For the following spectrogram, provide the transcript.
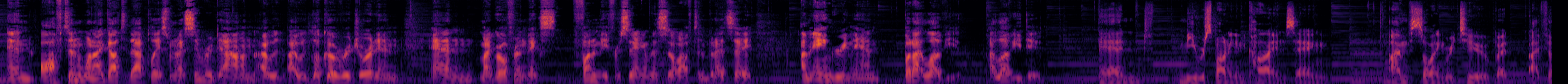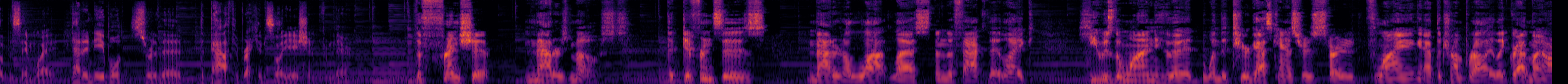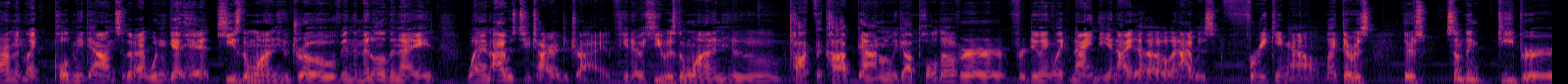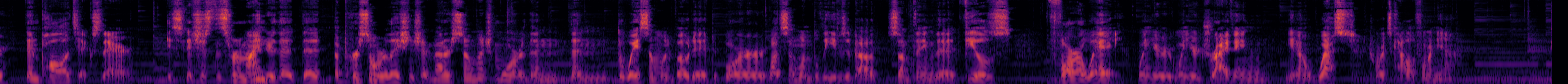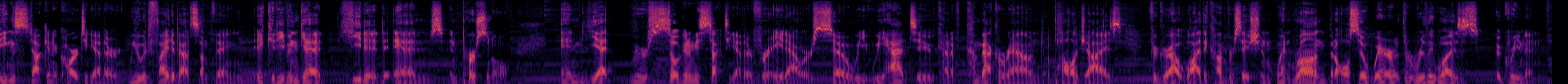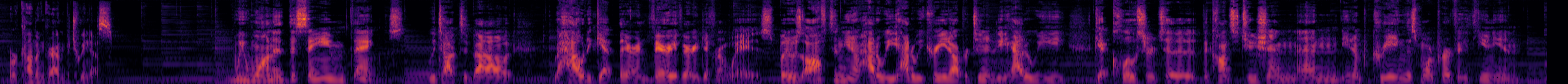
And often when I got to that place, when I simmered down, I would I would look over at Jordan, and my girlfriend makes fun of me for saying this so often, but I'd say, "I'm angry, man, but I love you. I love you, dude." And me responding in kind, saying, I'm still angry too, but I feel the same way. That enabled sort of the, the path of reconciliation from there. The friendship matters most. The differences mattered a lot less than the fact that, like, he was the one who had, when the tear gas canisters started flying at the Trump rally, like grabbed my arm and like pulled me down so that I wouldn't get hit. He's the one who drove in the middle of the night when I was too tired to drive. You know, he was the one who talked the cop down when we got pulled over for doing like 90 in Idaho and I was freaking out. Like there was, there's something deeper than politics there it's, it's just this reminder that, that a personal relationship matters so much more than, than the way someone voted or what someone believes about something that feels far away when you're when you're driving, you know, west towards California. Being stuck in a car together, we would fight about something. It could even get heated and and personal and yet we were still going to be stuck together for eight hours. So we, we had to kind of come back around, apologize, figure out why the conversation went wrong, but also where there really was agreement or common ground between us. We wanted the same things. We talked about how to get there in very very different ways but it was often you know how do we how do we create opportunity how do we get closer to the constitution and you know creating this more perfect union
